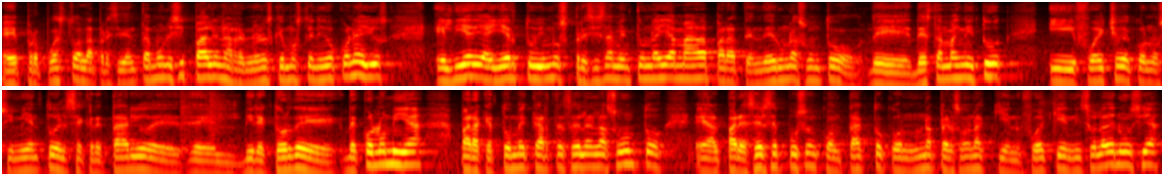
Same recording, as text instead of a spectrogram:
eh, propuesto a la presidenta municipal en las reuniones que hemos tenido con ellos. El día de ayer tuvimos precisamente una llamada para atender un asunto de, esta magnitud y fue hecho de conocimiento del secretario, del director de, Economía, para que tome cartas en el asunto. Eh, al parecer se puso en contacto con una persona quien fue quien hizo la denuncia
